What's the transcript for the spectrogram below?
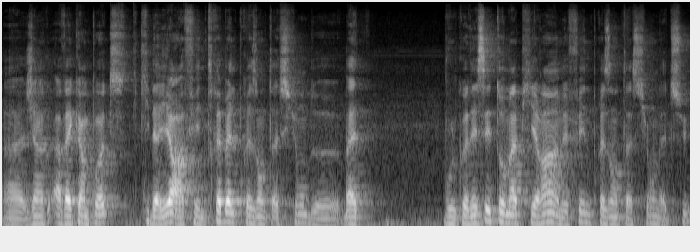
avec un pote qui d'ailleurs a fait une très belle présentation de... Bah, vous le connaissez, Thomas Pierrin avait fait une présentation là-dessus.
